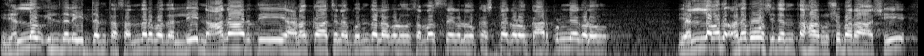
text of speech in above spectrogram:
ಇದೆಲ್ಲವೂ ಇಲ್ದಲೇ ಇದ್ದಂಥ ಸಂದರ್ಭದಲ್ಲಿ ನಾನಾ ರೀತಿ ಹಣಕಾಸಿನ ಗೊಂದಲಗಳು, ಸಮಸ್ಯೆಗಳು, ಕಷ್ಟಗಳು, ಕಾರ್ಪುಣ್ಯಗಳು ಎಲ್ಲವನ್ನು ಅನುಭವಿಸಿದಂತಹ ವೃಷಭ ರಾಶಿ,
